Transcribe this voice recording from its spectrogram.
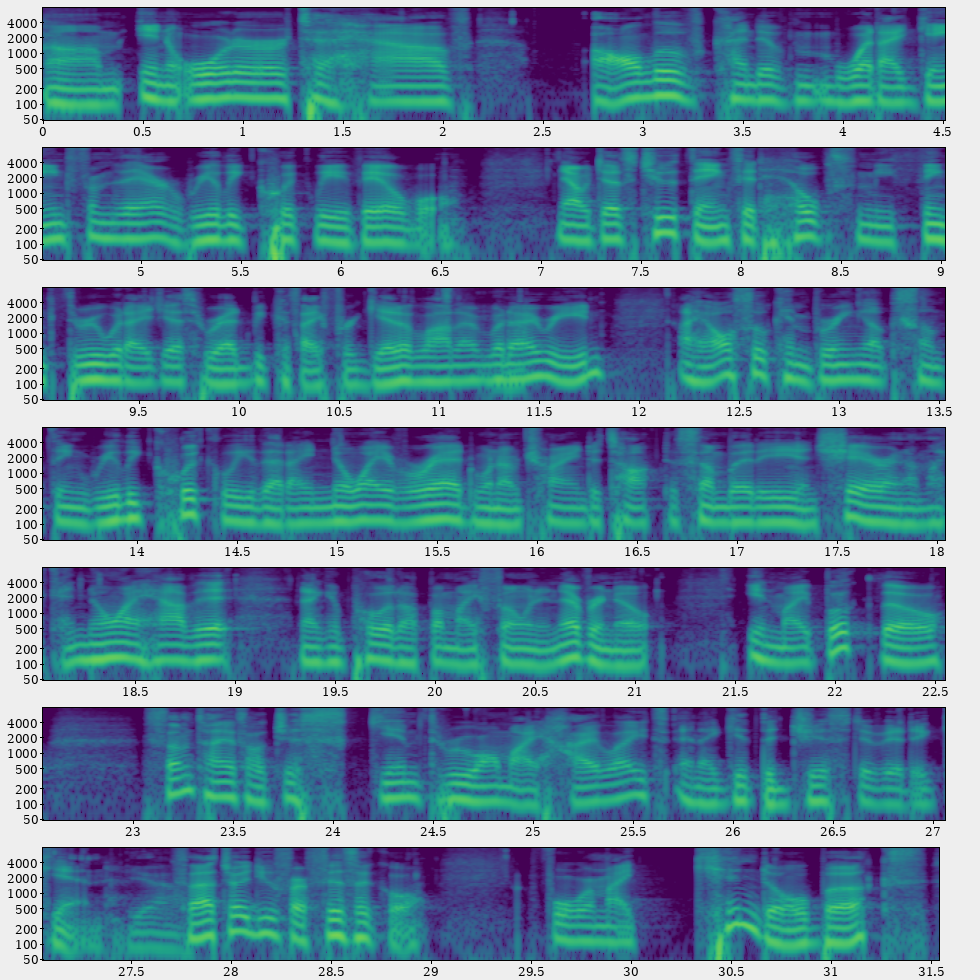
um, in order to have all of kind of what I gained from there really quickly available. Now, it does two things. It helps me think through what I just read because I forget a lot of what I read. I also can bring up something really quickly that I know I've read when I'm trying to talk to somebody mm-hmm. and share. And I'm like, I know I have it, and I can pull it up on my phone in Evernote. In my book, though, sometimes I'll just skim through all my highlights and I get the gist of it again. Yeah. So that's what I do for physical. For my Kindle books,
